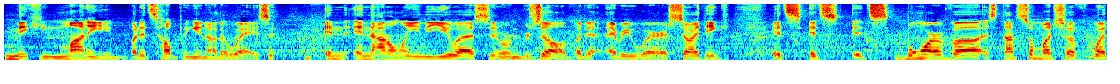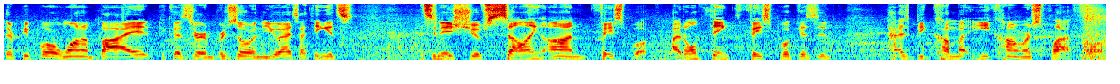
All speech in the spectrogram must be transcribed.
making money, but it's helping in other ways, in not only in the U.S. or in Brazil, but everywhere. So I think it's it's it's more of a it's not so much of whether people want to buy it because they're in Brazil or in the U.S. I think it's it's an issue of selling on Facebook. I don't think Facebook is it has become an e-commerce platform,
